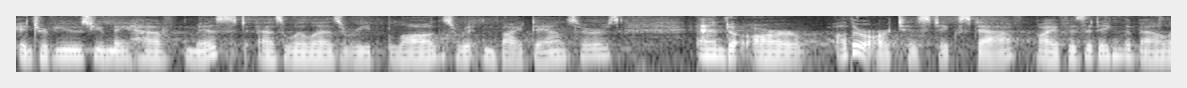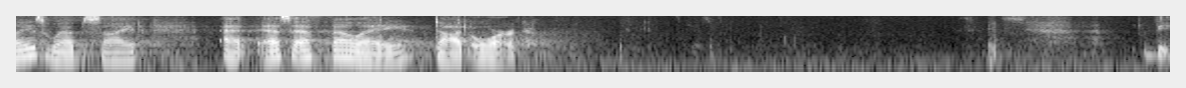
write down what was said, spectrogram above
interviews you may have missed, as well as read blogs written by dancers and our other artistic staff by visiting the ballet's website at sfballet.org. The,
